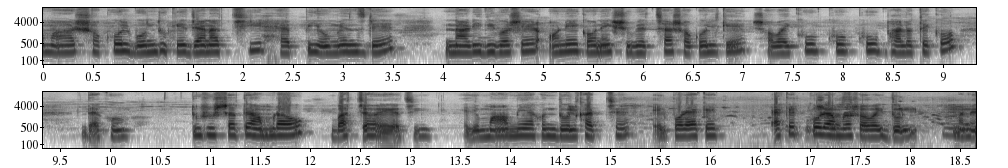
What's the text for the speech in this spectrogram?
আমার সকল বন্ধুকে জানাচ্ছি হ্যাপি ওমেন্স ডে নারী দিবসের অনেক অনেক শুভেচ্ছা সকলকে। সবাই খুব খুব খুব ভালো থেকো। দেখো টুসুর সাথে আমরাও বাচ্চা হয়ে গেছি। এই যে মা মেয়ে এখন দোল খাচ্ছে। এরপর এক এক এক এক করে আমরা সবাই দোল মানে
